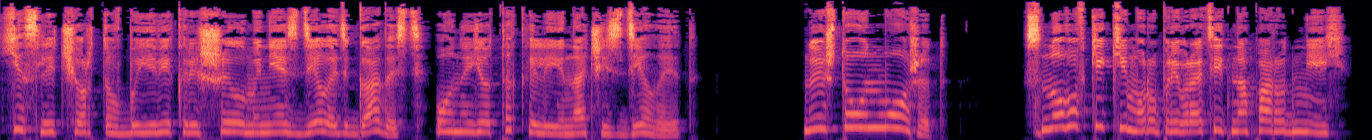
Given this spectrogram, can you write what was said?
Если чертов боевик решил мне сделать гадость, он ее так или иначе сделает. Да и что он может? Снова в кикимору превратить на пару дней?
